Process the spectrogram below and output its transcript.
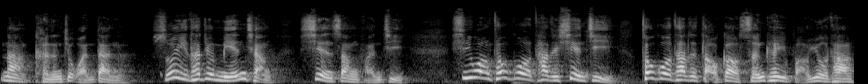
那可能就完蛋了。所以他就勉强献上燔祭。希望透过他的献祭，透过他的祷告，神可以保佑他，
